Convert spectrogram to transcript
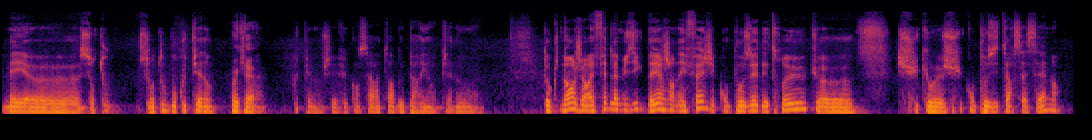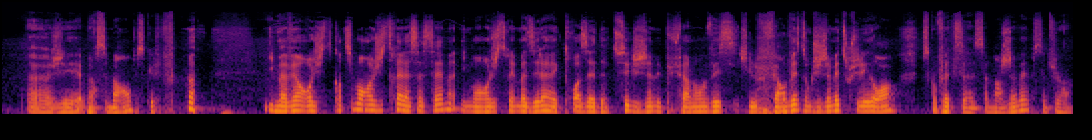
Mais euh, surtout, surtout beaucoup de piano. Ok. Ouais, beaucoup de piano. J'ai fait le conservatoire de Paris en piano. Donc non, j'aurais fait de la musique. D'ailleurs, j'en ai fait. J'ai composé des trucs. Euh, je suis je suis compositeur SACEM. Euh, j'ai. Alors c'est marrant parce que il m'avait enregistré quand ils m'ont enregistré à la SACEM, ils m'ont enregistré Mazzella avec 3 Z. Tu sais que j'ai jamais pu faire l'enlever, je le fais enlever donc j'ai jamais touché les droits parce qu'en fait ça, ça marche jamais parce que tu vois.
